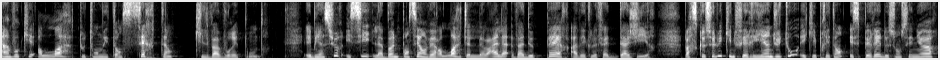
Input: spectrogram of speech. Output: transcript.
Invoquez Allah tout en étant certain qu'il va vous répondre. Et bien sûr, ici, la bonne pensée envers Allah va de pair avec le fait d'agir. Parce que celui qui ne fait rien du tout et qui prétend espérer de son Seigneur,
